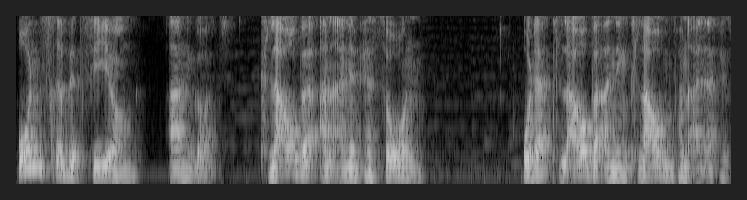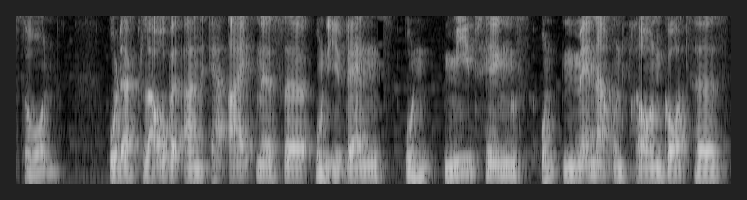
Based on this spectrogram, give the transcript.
unsere Beziehung an Gott. Glaube an eine Person oder Glaube an den Glauben von einer Person oder Glaube an Ereignisse und Events und Meetings und Männer und Frauen Gottes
